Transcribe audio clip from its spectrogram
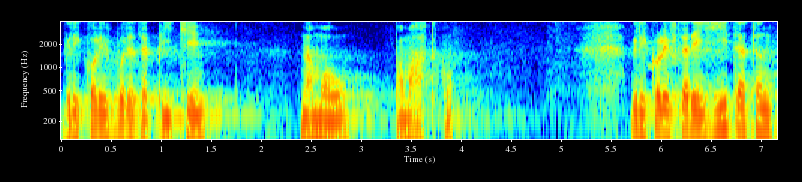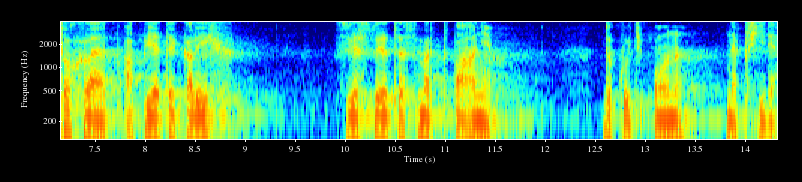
kdykoliv budete píti na mou památku. Kdykoliv tedy jíte tento chléb a pijete kalich, zvěstujete smrt páně, dokud on nepřijde.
